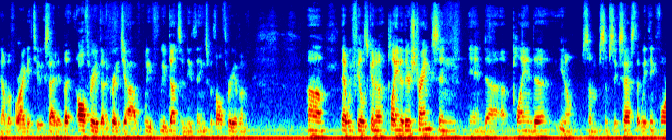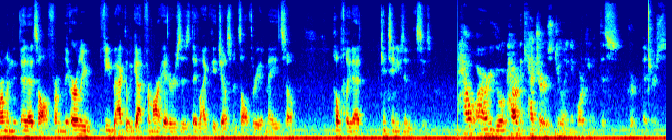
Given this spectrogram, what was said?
you know, before I get too excited. But all three have done a great job. We've we've done some new things with all three of them um, that we feel is going to play into their strengths and and uh, play into you know some some success that we think for them. And that's all from the early feedback that we got from our hitters is they like the adjustments all three have made. So hopefully that continues into the season. How are your how are the catchers doing in working with this group of pitchers?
